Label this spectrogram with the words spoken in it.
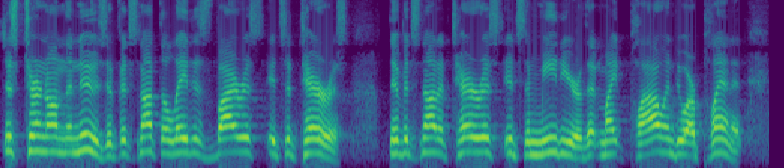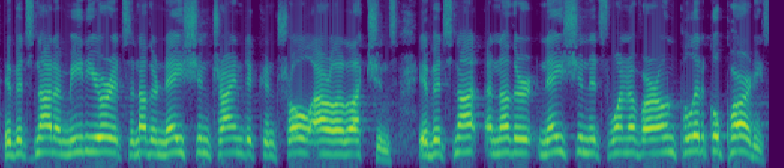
Just turn on the news. If it's not the latest virus, it's a terrorist. If it's not a terrorist, it's a meteor that might plow into our planet. If it's not a meteor, it's another nation trying to control our elections. If it's not another nation, it's one of our own political parties.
